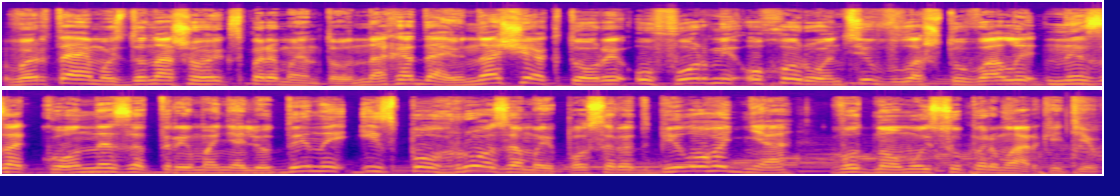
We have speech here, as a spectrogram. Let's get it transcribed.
Вертаємось до нашого експерименту. Нагадаю, наші актори у формі охоронців влаштували незаконне затримання людини із погрозами посеред білого дня в одному із супермаркетів.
